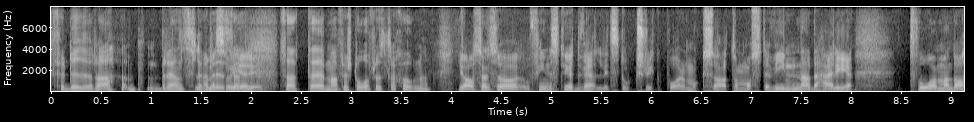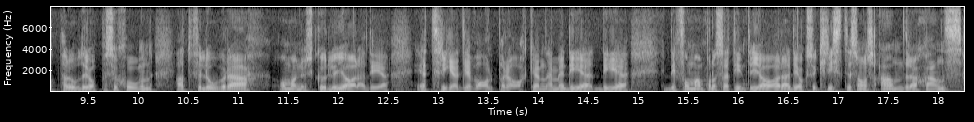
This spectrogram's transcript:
fördyra bränslepriser. Ja, så, så, att eh, man förstår frustrationen. Ja, och sen så finns det ju ett väldigt stort tryck på dem också att de måste vinna. Det här är två mandatperioder i opposition. Att förlora om man nu skulle göra det, ett tredje val på raken. Nej, men det, det, det får man på något sätt inte göra. Det är också Kristerssons andra chans.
